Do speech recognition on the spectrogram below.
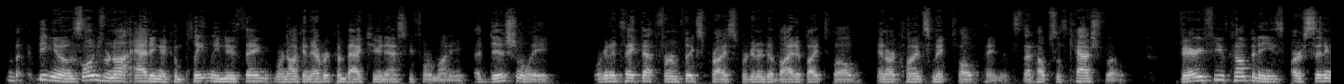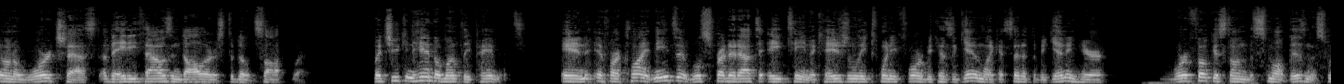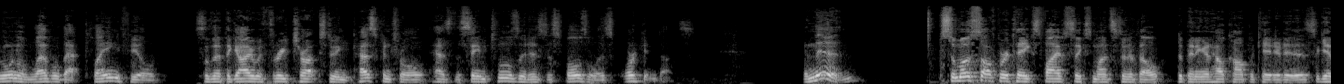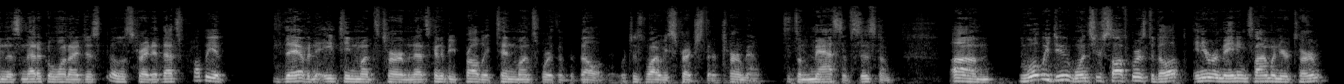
But you know, as long as we're not adding a completely new thing, we're not going to ever come back to you and ask you for money. Additionally, we're going to take that firm fixed price, we're going to divide it by 12, and our clients make 12 payments. That helps with cash flow. Very few companies are sitting on a war chest of $80,000 to build software, but you can handle monthly payments. And if our client needs it, we'll spread it out to 18, occasionally 24, because again, like I said at the beginning here, we're focused on the small business. We want to level that playing field so that the guy with three trucks doing pest control has the same tools at his disposal as Orkin does. And then, so most software takes five, six months to develop, depending on how complicated it is. Again, this medical one I just illustrated, that's probably a, they have an 18 month term, and that's going to be probably 10 months worth of development, which is why we stretch their term out. It's a massive system. Um, what we do once your software is developed, any remaining time on your term,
